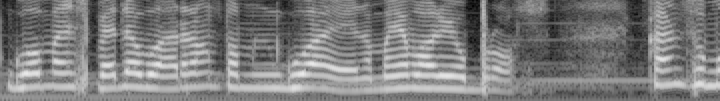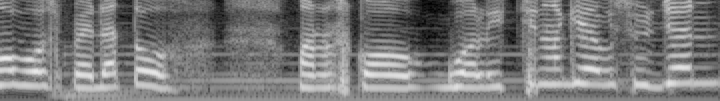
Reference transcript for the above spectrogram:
gue main sepeda bareng temen gue ya namanya Mario Bros. Kan semua bawa sepeda tuh. Mana sekolah gue licin lagi habis hujan.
